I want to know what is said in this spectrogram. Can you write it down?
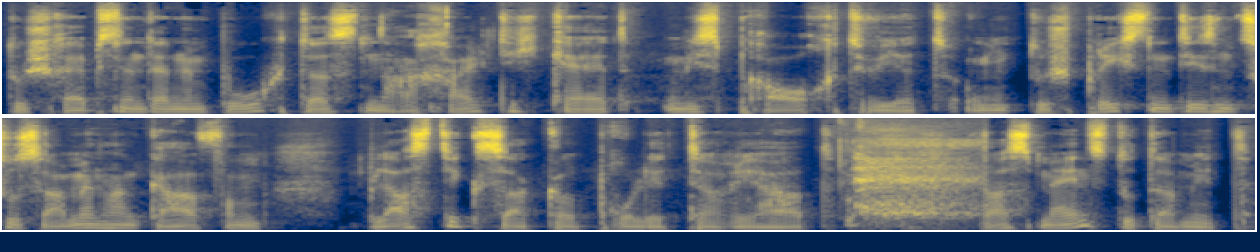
Du schreibst in deinem Buch, dass Nachhaltigkeit missbraucht wird und du sprichst in diesem Zusammenhang gar vom Plastiksackerproletariat. Was meinst du damit?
